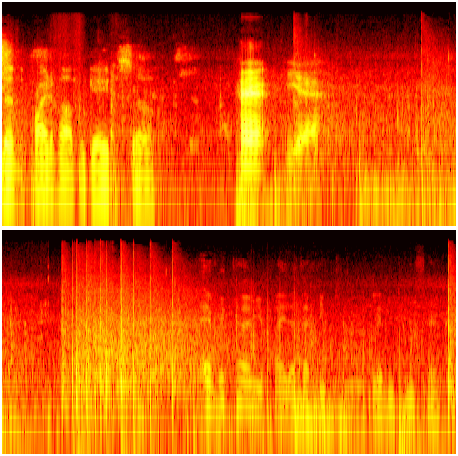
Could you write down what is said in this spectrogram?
then the pride of our brigade, so. Heh, yeah. Every time you play that, I think Livingston says.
